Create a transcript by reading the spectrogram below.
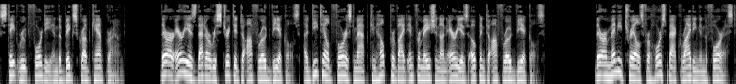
State Route 40 and the Big Scrub Campground. There are areas that are restricted to off-road vehicles. A detailed forest map can help provide information on areas open to off-road vehicles. There are many trails for horseback riding in the forest.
